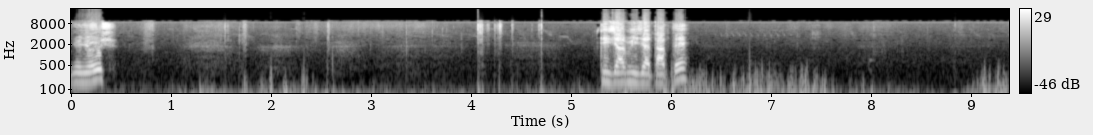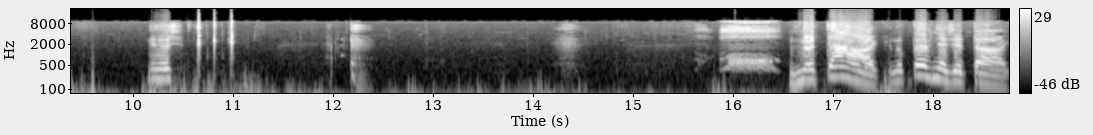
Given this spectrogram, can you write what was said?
Niuniuś. Ty mizia taty? Niuniuś. No tak, no pewnie, że tak.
